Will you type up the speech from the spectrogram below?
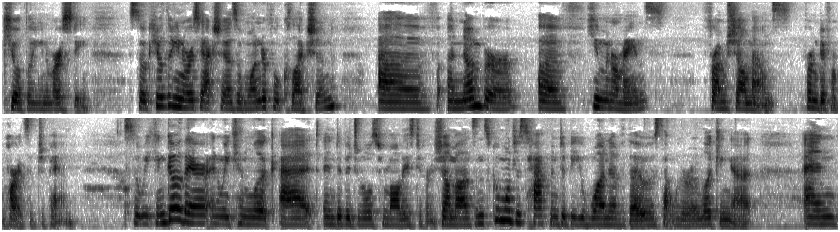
Kyoto University. So, Kyoto University actually has a wonderful collection of a number of human remains from shell mounds from different parts of Japan. So we can go there and we can look at individuals from all these different shell mounds. And Tsukumo just happened to be one of those that we were looking at. And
